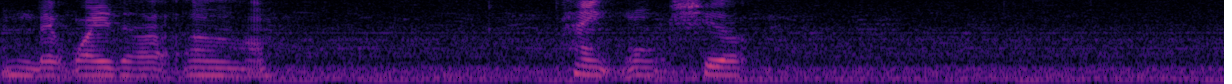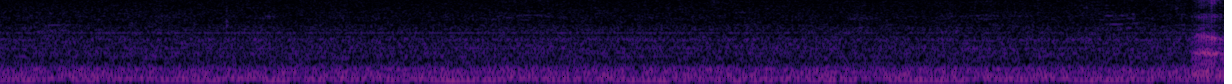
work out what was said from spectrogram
And that way the um, paint won't chip. So,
